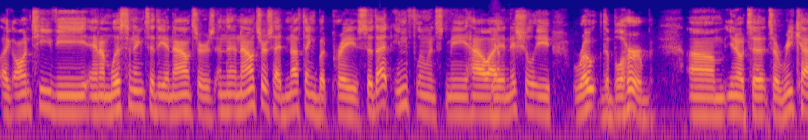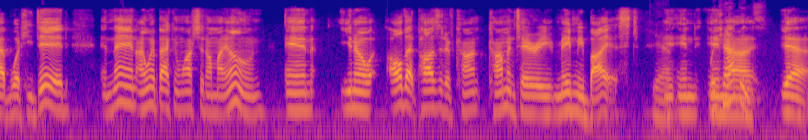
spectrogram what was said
like on TV and I'm listening to the announcers and the announcers had nothing but praise. So that influenced me how yep. I initially wrote the blurb, um, you know, to, to recap what he did. And then I went back and watched it on my own and, you know, all that positive con- commentary made me biased. Yeah. In, in, Which in, happens. Uh, yeah.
